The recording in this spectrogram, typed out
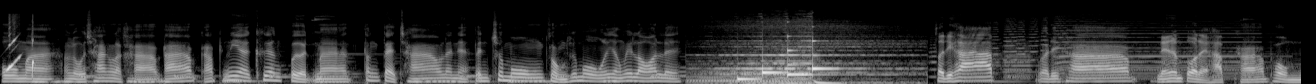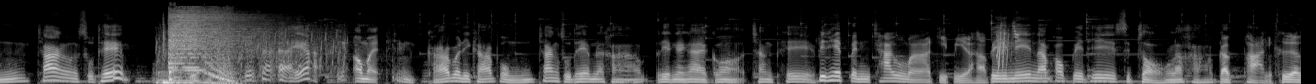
โทรมาฮัลโหลช่างเหรอครับครับครับเนี่ยเครื่องเปิดมาตั้งแต่เช้าแล้วเนี่ย เป็นชั่วโมงสองชั่วโมงแล้วยังไม่ร้อนเลย สวัสดีครับ สวัสดีครับ แนะนำตัวหน่อยครับ ครับผมช่างสุเทพ เอาใหม่อืมครับสวัสดีครับ ผมช่างสุเทพนะครับ เรียกง่าย ๆ ก็ช่างเทพ พี่เทพเป็นช่างมากี่ปีแล้วครับ ปีนี้นับเข้าปีที่ 12 แล้วครับ ก็ผ่านเครื่อง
